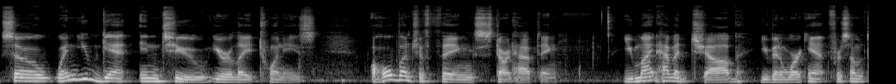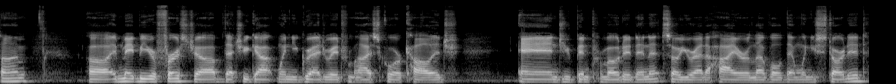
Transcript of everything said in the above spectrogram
So, when you get into your late 20s, a whole bunch of things start happening you might have a job you've been working at for some time. Uh, it may be your first job that you got when you graduated from high school or college, and you've been promoted in it, so you're at a higher level than when you started.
